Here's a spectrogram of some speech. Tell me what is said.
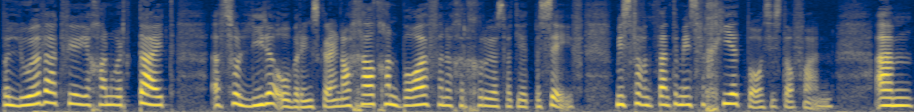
beloof ek vir jou jy gaan oor tyd 'n soliede opbrengs kry. Nou geld gaan baie vinniger groei as wat jy dit besef. Mense van want mense vergeet basies daarvan. Ehm um,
